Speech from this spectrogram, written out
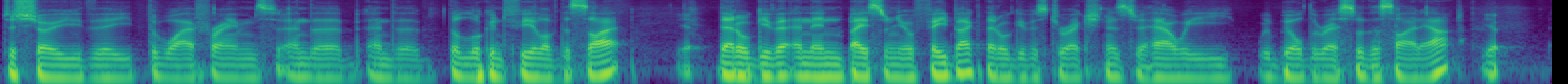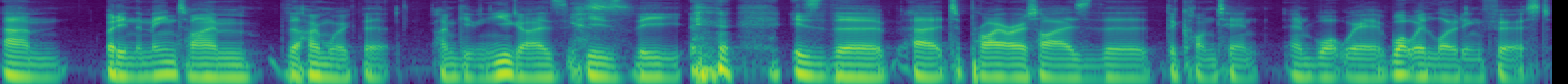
to show you the the wireframes and the and the the look and feel of the site. Yep. That'll give it, and then based on your feedback, that'll give us direction as to how we we build the rest of the site out. Yep. Um, but in the meantime, the homework that I'm giving you guys is the is the uh, to prioritize the the content and what we're what we're loading first.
